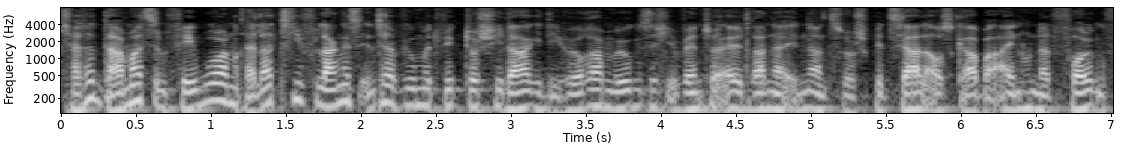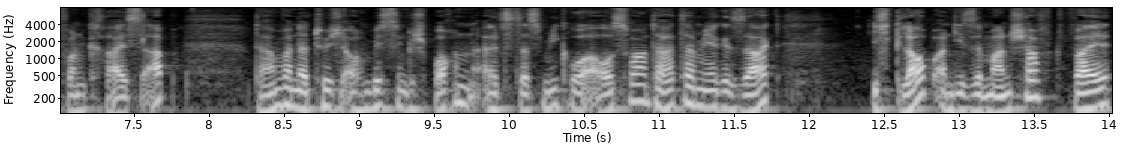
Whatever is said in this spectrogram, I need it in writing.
Ich hatte damals im Februar ein relativ langes Interview mit Viktor Schilagi. Die Hörer mögen sich eventuell dran erinnern zur Spezialausgabe 100 Folgen von Kreis ab. Da haben wir natürlich auch ein bisschen gesprochen, als das Mikro aus war. Und da hat er mir gesagt, ich glaube an diese Mannschaft, weil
